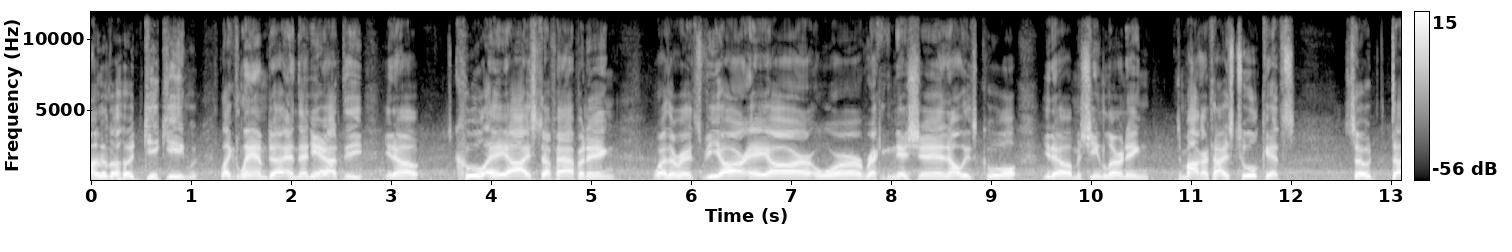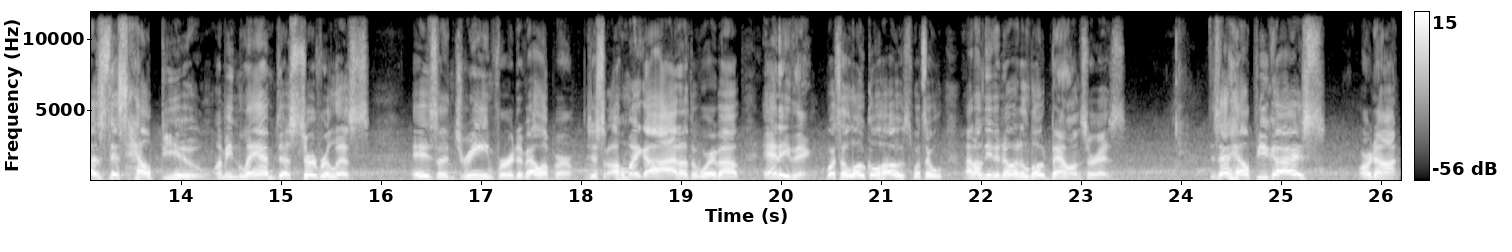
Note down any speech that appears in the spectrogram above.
under the hood geeky, like Lambda, and then yeah. you got the, you know, cool AI stuff happening, whether it's VR, AR, or recognition, all these cool, you know, machine learning, democratized toolkits. So does this help you? I mean, Lambda serverless is a dream for a developer. Just, oh my God, I don't have to worry about anything. What's a local host? What's a, I don't need to know what a load balancer is. Does that help you guys or not?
